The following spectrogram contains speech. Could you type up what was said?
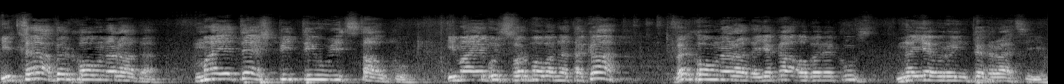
І ця Верховна Рада має теж піти у відставку. І має бути сформована така Верховна Рада, яка обере курс на євроінтеграцію.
